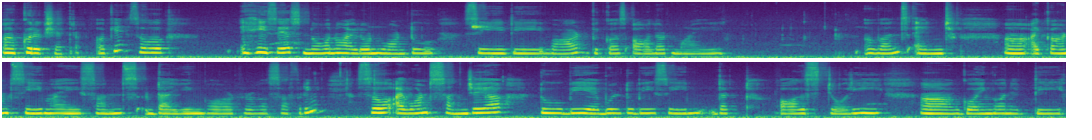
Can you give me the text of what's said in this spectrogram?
uh, Kurukshetra. Okay, so he says, No, no, I don't want to see the war because all are my ones, and uh, I can't see my sons dying or uh, suffering. So I want Sanjaya to be able to be seen that all story uh, going on at the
